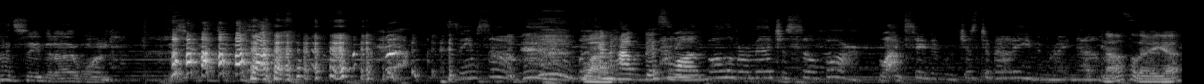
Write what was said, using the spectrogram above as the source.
I'd say that I won. This Same song. We Wow. can have this Adding one. all of our matches so far. Wow. I'd say that we're just about even right now. no, well, there you go.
